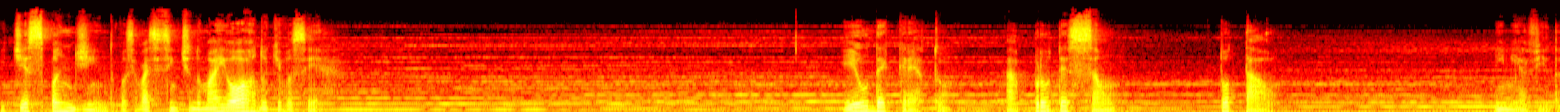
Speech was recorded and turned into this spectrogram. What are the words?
e te expandindo, você vai se sentindo maior do que você é. Eu decreto a proteção total em minha vida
